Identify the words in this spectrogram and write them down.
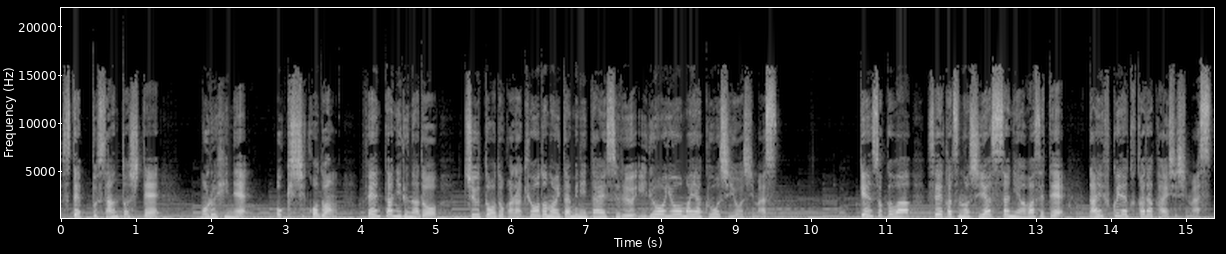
ステップ3としてモルヒネオキシコドンフェンタニルなど中等度から強度の痛みに対する医療用麻薬を使用します。原則は生活のしやすさに合わせて内服薬から開始します。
